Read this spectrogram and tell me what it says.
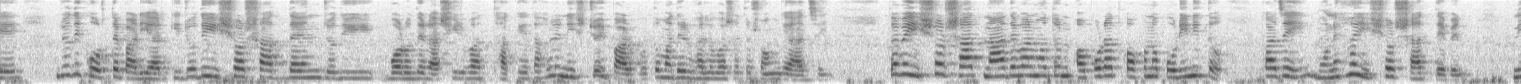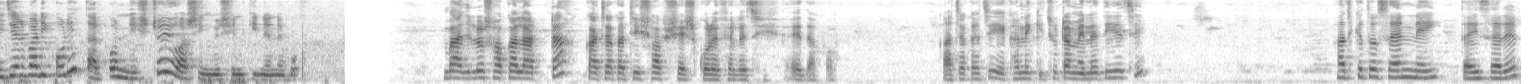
যদি করতে পারি আর কি। যদি ঈশ্বর সাথ দেন, যদি বড়দের আশীর্বাদ থাকে, তাহলে নিশ্চয়ই পারব। তোমাদের ভালোবাসা তো সঙ্গে আছেই। তবে ঈশ্বর সাথ না দেওয়ার মতন অপরাধ কখনো করিনি তো? কাজেই মনে হয় ঈশ্বর সাথ দেবেন। নিজের বাড়ি করি, তারপর নিশ্চয়ই ওয়াশিং মেশিন কিনে নেব। বাজলো সকাল আটটা, কাছাকাছি সব শেষ করে ফেলেছি। এই দেখো, কাছাকাছি এখানে কিছুটা মেলে দিয়েছি। আজকে তো স্যার নেই, তাই স্যারের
